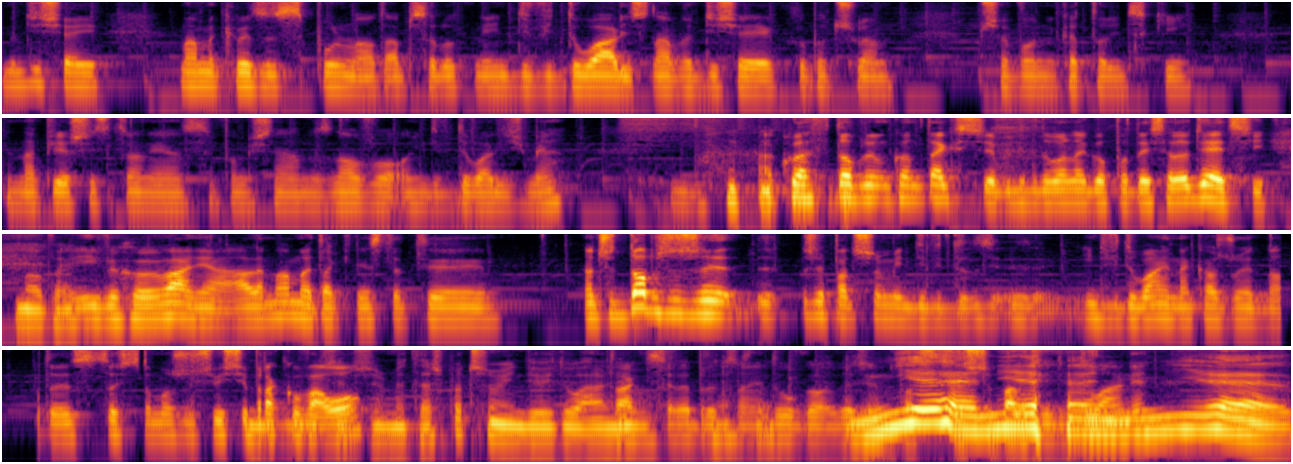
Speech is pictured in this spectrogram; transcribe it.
My dzisiaj mamy kryzys wspólnot, absolutnie indywidualizm. Nawet dzisiaj, jak zobaczyłem przewodnik katolicki na pierwszej stronie, pomyślałem znowu o indywidualizmie. Akurat w dobrym kontekście indywidualnego podejścia do dzieci No tak. i wychowywania, ale mamy tak niestety. Znaczy, dobrze, że, że patrzymy indywidu indywidualnie na każdą jednostkę. To jest coś, co może rzeczywiście brakowało. Przecież my też patrzymy indywidualnie. Tak, celebryt tak. niedługo będziemy Nie, indywidualnie. nie, nie.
